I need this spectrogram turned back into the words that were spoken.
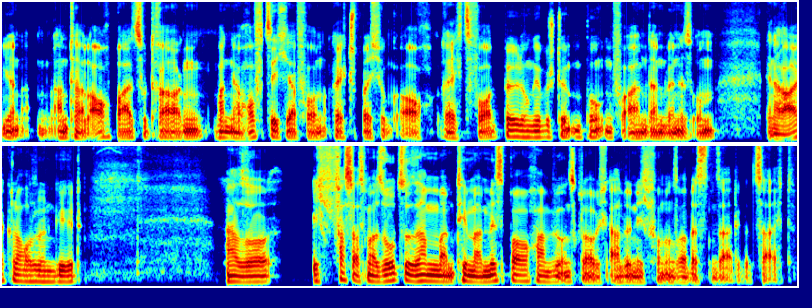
ihren Anteil auch beizutragen. Man erhofft sich ja von Rechtsprechung auch Rechtsfortbildung in bestimmten Punkten, vor allem dann, wenn es um Generalklauseln geht. Also ich fasse das mal so zusammen, beim Thema Missbrauch haben wir uns, glaube ich, alle nicht von unserer besten Seite gezeigt.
